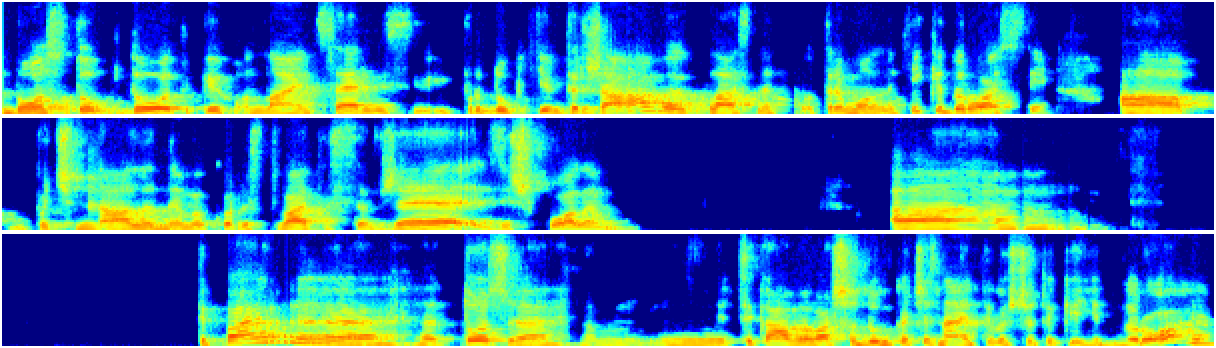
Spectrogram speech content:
доступ до таких онлайн-сервісів і продуктів держави класних отримали не тільки дорослі, а починали ними користуватися вже зі школи. Ем, Тепер е, теж цікава ваша думка, чи знаєте ви, що таке єдинороги?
